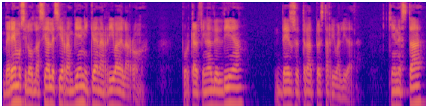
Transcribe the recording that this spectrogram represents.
Veremos si los glaciales cierran bien y quedan arriba de la Roma. Porque al final del día, de eso se trata esta rivalidad. ¿Quién está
